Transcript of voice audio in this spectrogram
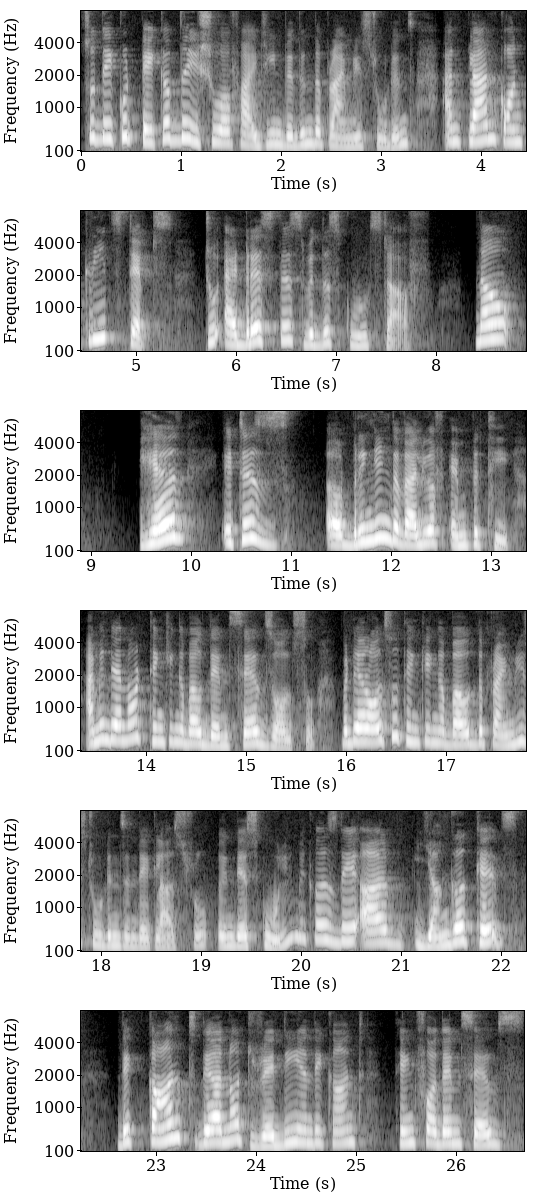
So, they could take up the issue of hygiene within the primary students and plan concrete steps to address this with the school staff. Now, here it is uh, bringing the value of empathy. I mean, they are not thinking about themselves also, but they are also thinking about the primary students in their classroom, in their school because they are younger kids. They can't, they are not ready and they can't think for themselves,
